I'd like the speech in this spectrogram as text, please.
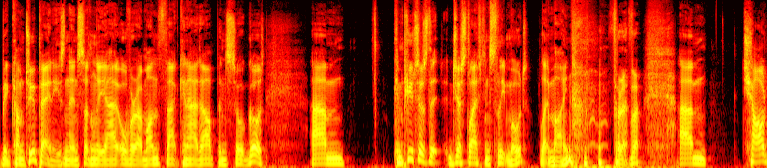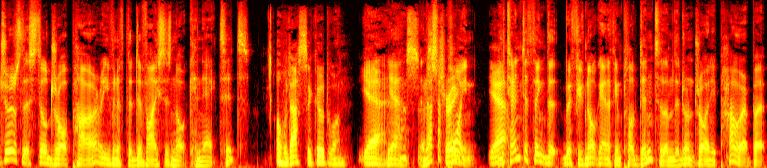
become two pennies, and then suddenly uh, over a month that can add up, and so it goes. Um, computers that just left in sleep mode, like mine, forever. Um, chargers that still draw power, even if the device is not connected. oh, that's a good one. Yeah, Yeah, that's, and that's, a true. point. Yeah, You tend to think that if you've not got anything plugged into them, they don't draw any power, but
